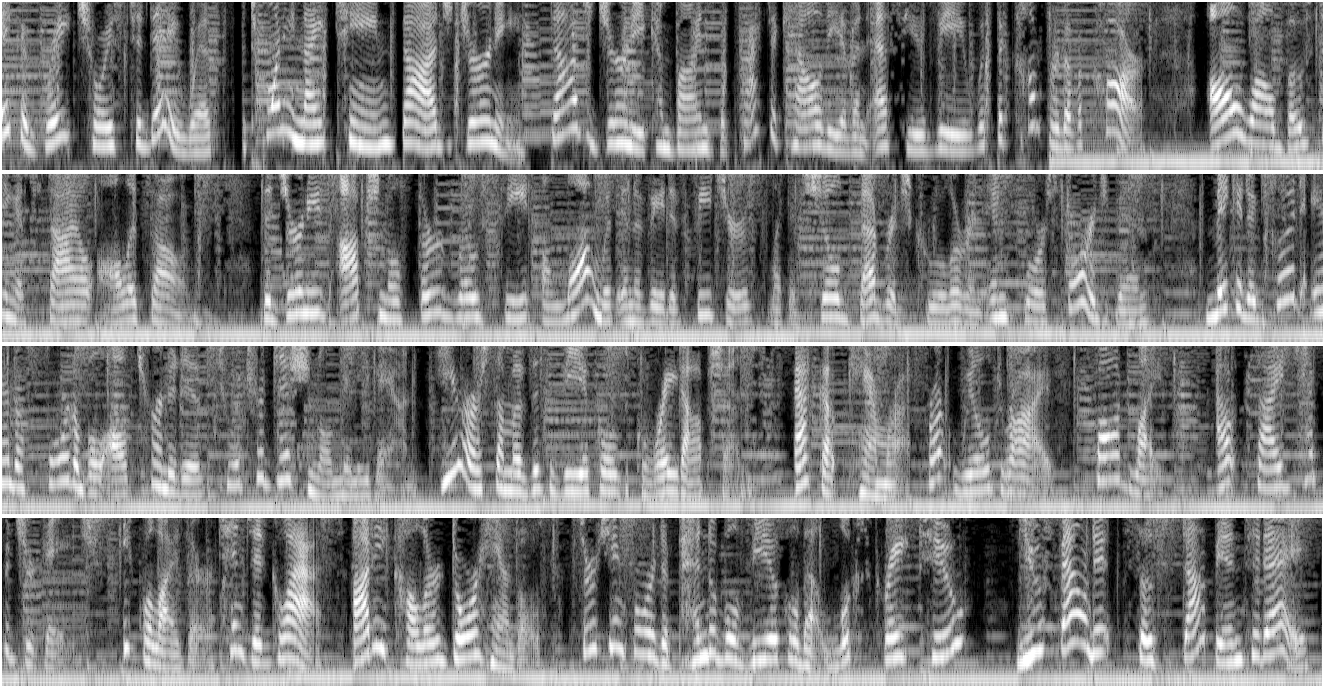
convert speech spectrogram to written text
Make a great choice today with the 2019 Dodge Journey. Dodge Journey combines the practicality of an SUV with the comfort of a car, all while boasting a style all its own. The Journey's optional third row seat, along with innovative features like a chilled beverage cooler and in-floor storage bins, make it a good and affordable alternative to a traditional minivan. Here are some of this vehicle's great options. Backup camera, front wheel drive, fog lights, outside temperature gauge, equalizer, tinted glass, body color door handles. Searching for a dependable vehicle that looks great too? You found it, so stop in today.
